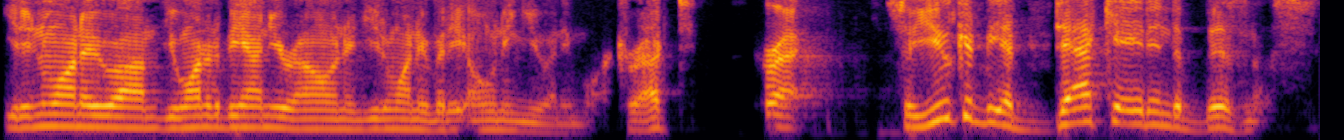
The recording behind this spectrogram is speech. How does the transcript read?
You didn't want to. Um, you wanted to be on your own, and you didn't want anybody owning you anymore. Correct. Correct. So you could be a decade into business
